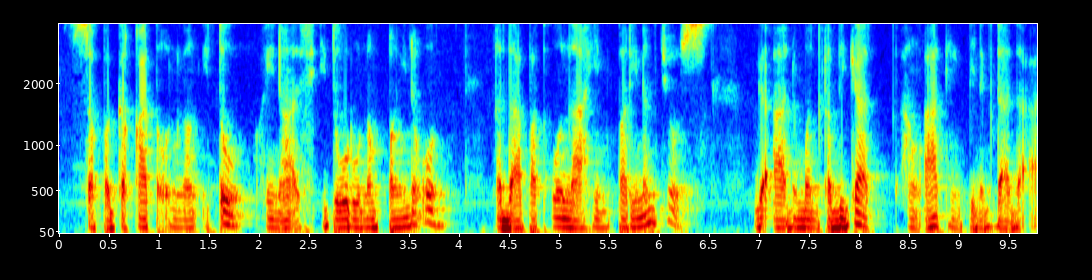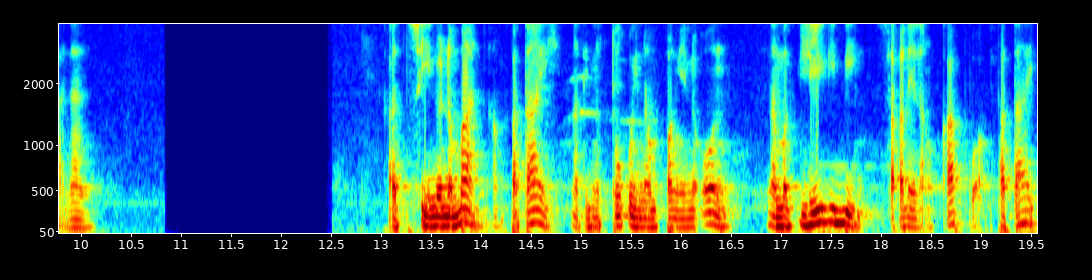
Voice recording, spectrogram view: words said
Sa pagkakataon ngang ito ay nais ituro ng Panginoon na dapat unahin pa rin ng Diyos gaano man kabigat ang ating pinagdadaanan. At sino naman ang patay na tinutukoy ng Panginoon na maglilibing sa kanilang kapwa patay?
